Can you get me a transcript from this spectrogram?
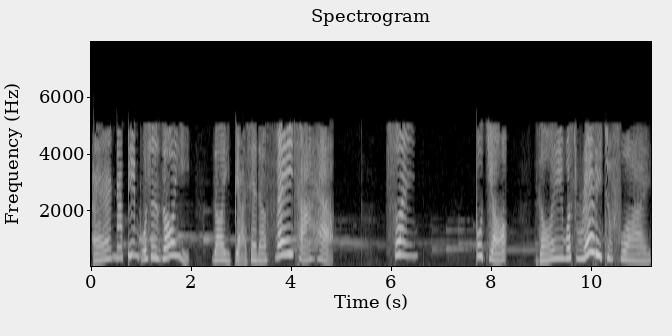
而那并不是 Zoe。Zoe 表现的非常好。Soon，不久，Zoe was ready to fly。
